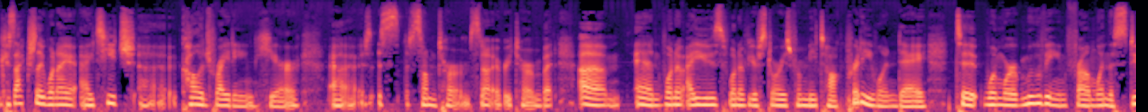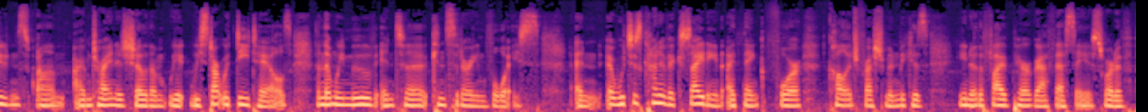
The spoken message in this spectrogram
Because actually, when I, I teach uh, college writing here, uh, s- some terms, not every term, but um, and one of, I use one of your stories from Me Talk Pretty one day to when we're moving from when the students, um, I'm trying to show them we, we start with details and then we move into considering voice, and uh, which is kind of exciting, I think, for college freshmen because you know the five paragraph essay is sort of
